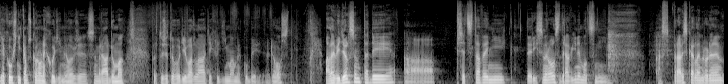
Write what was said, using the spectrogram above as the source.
jako už nikam skoro nechodím, jo? že jsem rád doma, protože toho divadla těch lidí mám jakoby dost. Ale viděl jsem tady a představení, který se jmenoval Zdraví nemocný. A s, právě s Karlem Rodenem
